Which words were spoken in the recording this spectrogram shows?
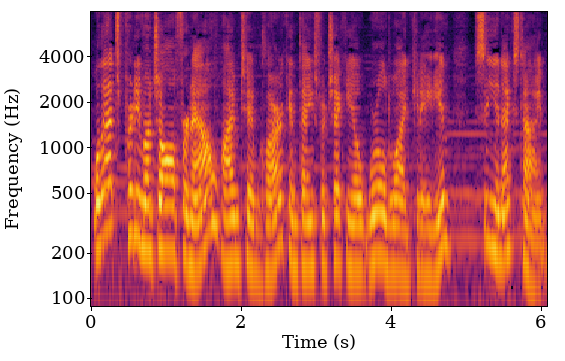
Well, that's pretty much all for now. I'm Tim Clark, and thanks for checking out Worldwide Canadian. See you next time.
